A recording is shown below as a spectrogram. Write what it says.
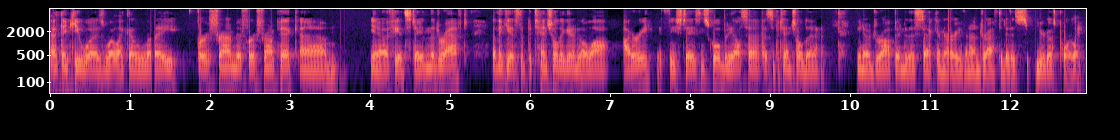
I think he was what like a late first round, mid first round pick. Um, you know, if he had stayed in the draft, I think he has the potential to get into the lottery if he stays in school. But he also has the potential to, you know, drop into the second or even undrafted if his year goes poorly.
